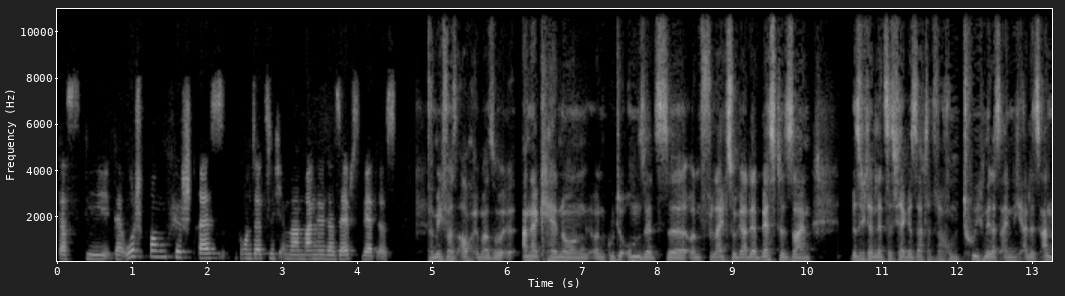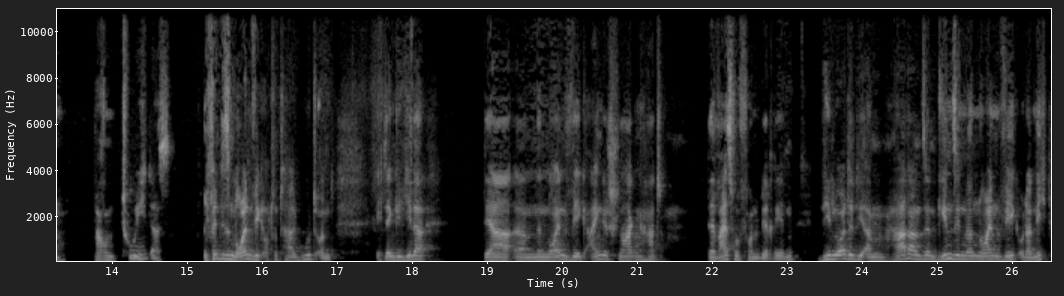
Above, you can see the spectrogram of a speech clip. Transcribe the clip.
dass die, der Ursprung für Stress grundsätzlich immer mangelnder Selbstwert ist. Für mich war es auch immer so äh, Anerkennung und gute Umsätze und vielleicht sogar der Beste sein, bis ich dann letztes Jahr gesagt habe, warum tue ich mir das eigentlich alles an? Warum tue ich mhm. das? Ich finde diesen neuen Weg auch total gut und ich denke, jeder, der ähm, einen neuen Weg eingeschlagen hat, der weiß, wovon wir reden. Die Leute, die am Hadern sind, gehen sie einen neuen Weg oder nicht?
